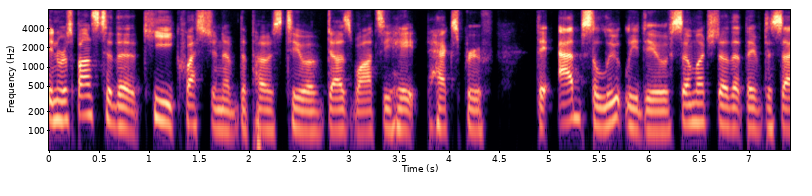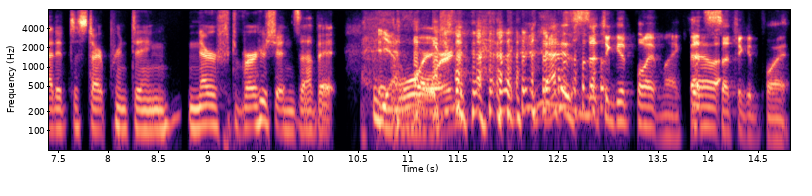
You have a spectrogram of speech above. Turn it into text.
in response to the key question of the post too of does Watsy hate hexproof? They absolutely do. So much so that they've decided to start printing nerfed versions of it. in Yeah. Ward. that is such a good point, Mike. That's So- such a good point.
